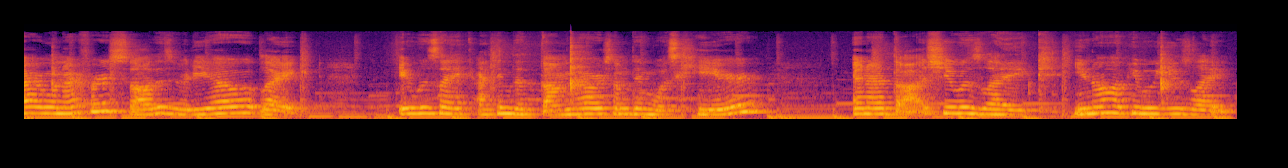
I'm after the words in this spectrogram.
Alright, when I first saw this video, like, it was like, I think the thumbnail or something was here. And I thought she was like, you know how people use like,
